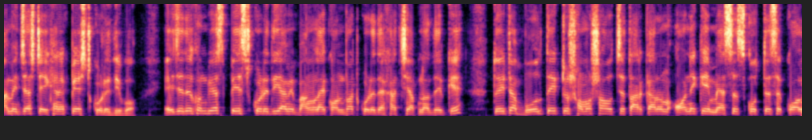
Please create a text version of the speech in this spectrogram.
আমি জাস্ট এখানে পেস্ট করে দিব। এই যে দেখুন ভিউয়ার্স পেস্ট করে দিয়ে আমি বাংলায় কনভার্ট করে দেখাচ্ছি আপনাদেরকে। তো এটা বলতে একটু সমস্যা হচ্ছে, তার কারণ অনেকেই মেসেজ করতেছে কল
